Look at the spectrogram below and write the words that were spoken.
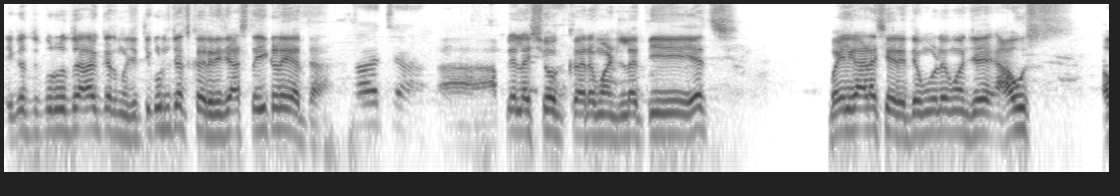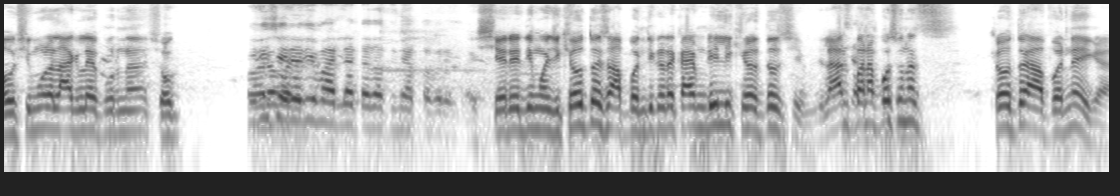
इगतपुरी तालुक्यात म्हणजे तिकडूनच्याच खरेदी जास्त इकडे येतात. अच्छा. आ, आपल्याला शोक कर म्हटलं ती हेच. बैलगाडा शर्यतीमुळे म्हणजे हाऊस हौशीमुळे लागलाय पूर्ण शोक. किती शर्यती मारल्या दादा तुम्ही आतापर्यंत? शर्यती म्हणजे खेळतोयच आपण तिकडे कायम डेली खेळतोच आहे. लहानपणापासूनच खेळतोय आपण नाही का?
